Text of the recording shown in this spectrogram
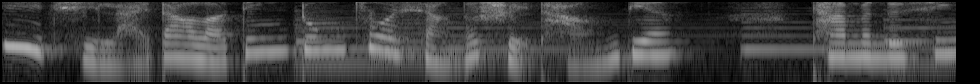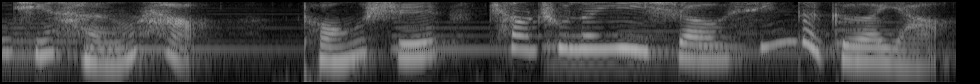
一起来到了叮咚作响的水塘边。他们的心情很好，同时唱出了一首新的歌谣：“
